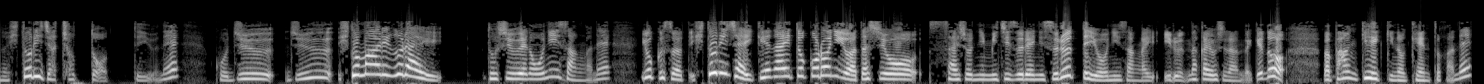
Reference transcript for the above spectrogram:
の、一人じゃちょっとっていうね、こう、十、十、一回りぐらい年上のお兄さんがね、よくそうやって一人じゃ行けないところに私を最初に道連れにするっていうお兄さんがいる仲良しなんだけど、まあ、パンケーキの件とかね、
